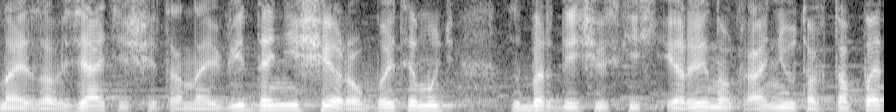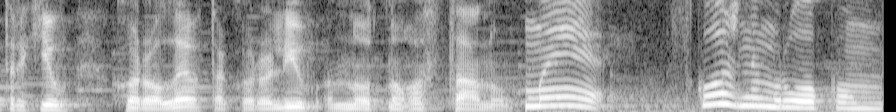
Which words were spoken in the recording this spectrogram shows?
Найзавзятіші та найвідданіші робитимуть з бердичівських іринок, анюток та петриків королев та королів нотного стану. Ми з кожним роком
